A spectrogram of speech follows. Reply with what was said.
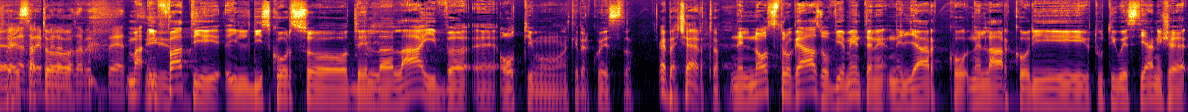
sarebbe stato- la cosa perfetta. Ma infatti il discorso del live è ottimo anche per questo. Eh beh certo. Nel nostro caso, ovviamente, ne- negli arco- nell'arco di tutti questi anni c'è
